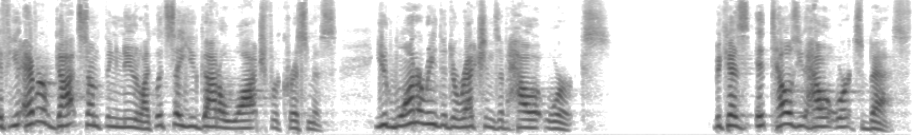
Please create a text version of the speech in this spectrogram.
If you ever got something new, like let's say you got a watch for Christmas, you'd want to read the directions of how it works because it tells you how it works best.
